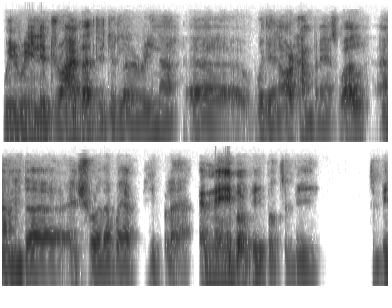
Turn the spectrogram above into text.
we really drive that digital arena uh, within our company as well and Mm-hmm. uh, ensure that we have people uh, enable people to be to be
